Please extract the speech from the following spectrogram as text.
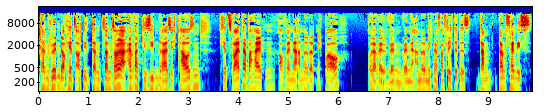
dann würden doch jetzt auch die, dann, dann soll er einfach die 37.000 jetzt weiter behalten, auch wenn der andere das nicht braucht. Oder wenn, Mhm. wenn, wenn der andere nicht mehr verpflichtet ist, dann, dann fände ich's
